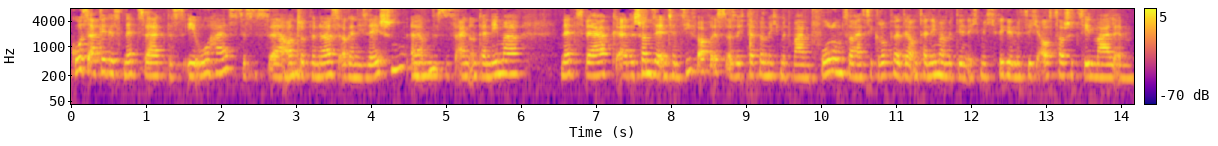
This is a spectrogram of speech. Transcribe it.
großartiges Netzwerk, das EO heißt. Das ist äh, mhm. Entrepreneurs Organization. Ähm, mhm. Das ist ein Unternehmernetzwerk, äh, das schon sehr intensiv auch ist. Also ich treffe mich mit meinem Forum, so heißt die Gruppe der Unternehmer, mit denen ich mich regelmäßig austausche, zehnmal im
